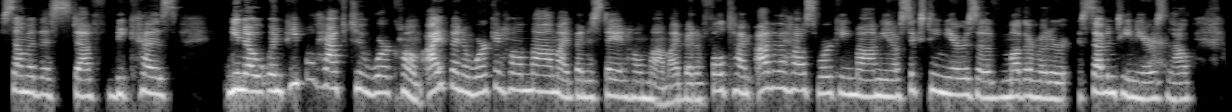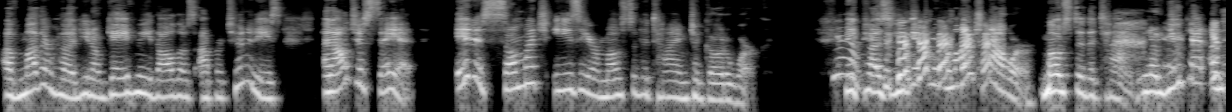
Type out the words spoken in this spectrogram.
some of this stuff because, you know, when people have to work home, I've been a work at home mom, I've been a stay at home mom, I've been a full time out of the house working mom, you know, 16 years of motherhood or 17 years now of motherhood, you know, gave me all those opportunities. And I'll just say it it is so much easier most of the time to go to work yeah. because you get your lunch hour most of the time. You know, you get an and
